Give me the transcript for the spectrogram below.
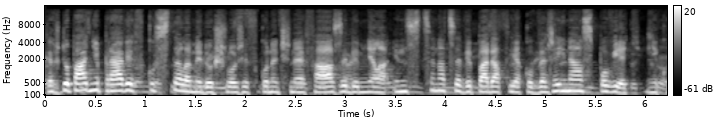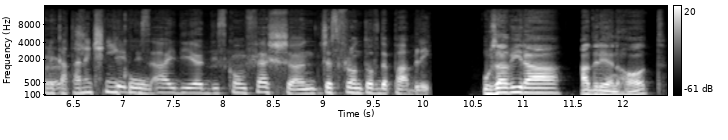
Každopádně právě v kostele mi došlo, že v konečné fázi by měla inscenace vypadat jako veřejná spověď několika tanečníků. Uzavírá Adrian Hot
